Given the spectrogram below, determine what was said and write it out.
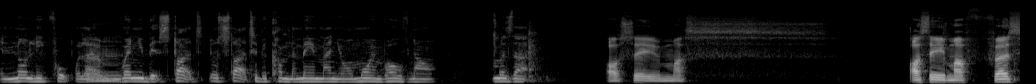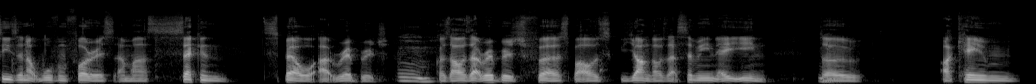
in non-league football? Like Um, when you bit started to, started to become the main man, you're more involved now. When was that? I'll say my. I'll say my first season at Waltham Forest and my second spell at Redbridge. Mm. Because I was at Redbridge first, but I was young. I was at 17, 18. So I came.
